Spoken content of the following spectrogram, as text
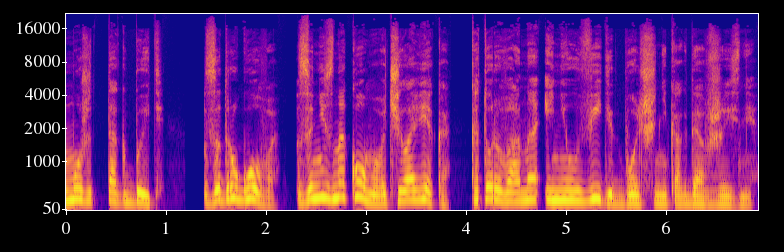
может так быть за другого, за незнакомого человека, которого она и не увидит больше никогда в жизни.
